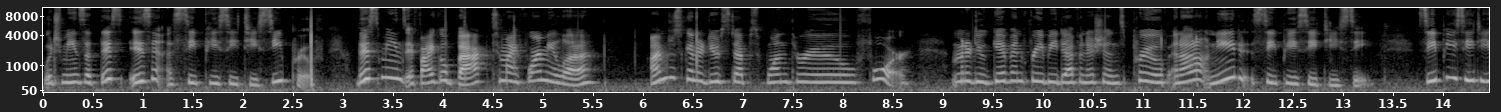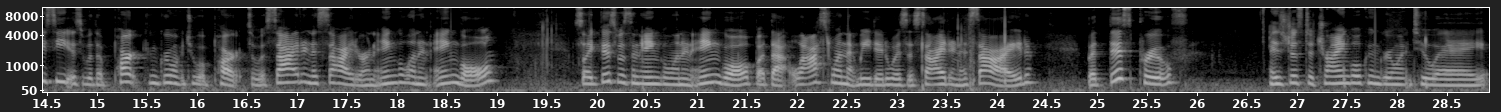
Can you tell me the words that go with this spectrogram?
which means that this isn't a CPCTC proof. This means if I go back to my formula, I'm just going to do steps one through four. I'm going to do given freebie definitions prove, and I don't need CPCTC. CPCTC is with a part congruent to a part. So a side and a side, or an angle and an angle. So like this was an angle and an angle, but that last one that we did was a side and a side. But this proof is just a triangle congruent to a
